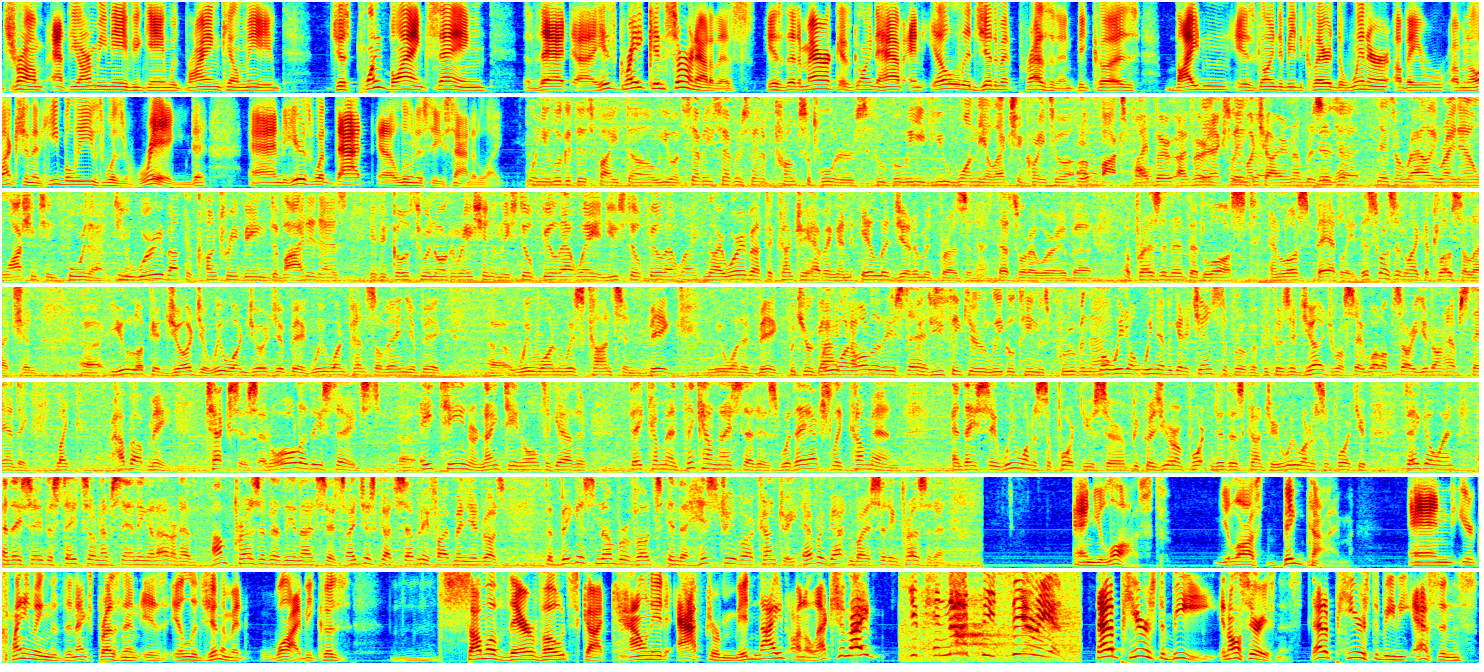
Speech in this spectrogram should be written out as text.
Trump at the Army Navy game with Brian Kilmeade, just point blank saying that uh, his great concern out of this is that America is going to have an illegitimate president because Biden is going to be declared the winner of a of an election that he believes was rigged. And here's what that uh, lunacy sounded like. When you look at this fight, though, you have 77% of Trump supporters who believe you won the election, according to a, yeah. a Fox poll. I've heard, I've heard there's, actually there's much a, higher numbers there's a, There's a rally right now in Washington for that. Do you worry about the country being divided as if it goes to inauguration and they still feel that way and you still feel that way? No, I worry about the country having an illegitimate president. That's what I worry about. A president that lost and lost badly. This wasn't like a close election. Uh, you look at Georgia. We won Georgia big. We won Pennsylvania big. Uh, we won Wisconsin big. We won it big. But your guys we won all of these states. But do you think your legal team has proven that? Well, we don't. We never get a chance to prove it because a judge will say, "Well, I'm sorry, you don't have standing." Like, how about me? Texas and all of these states, uh, 18 or 19 altogether, they come in. Think how nice that is. Where they actually come in and they say, We want to support you, sir, because you're important to this country. We want to support you. They go in and they say, The states don't have standing and I don't have. I'm president of the United States. I just got 75 million votes, the biggest number of votes in the history of our country ever gotten by a sitting president. And you lost. You lost big time. And you're claiming that the next president is illegitimate. Why? Because some of their votes got counted after midnight on election night? You cannot be serious. That appears to be, in all seriousness, that appears to be the essence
